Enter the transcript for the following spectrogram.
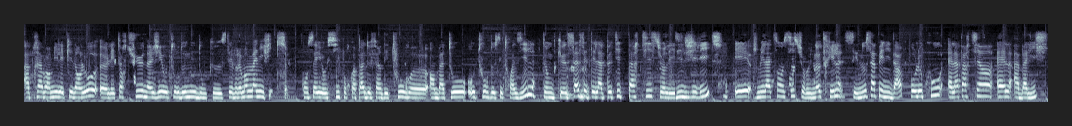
après avoir mis les pieds dans l'eau, euh, les tortues nageaient autour de nous. Donc euh, c'était vraiment magnifique conseille aussi, pourquoi pas, de faire des tours euh, en bateau autour de ces trois îles. Donc euh, ça, c'était la petite partie sur les îles Gili. Et je mets l'accent aussi sur une autre île, c'est Nusa Penida. Pour le coup, elle appartient, elle, à Bali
